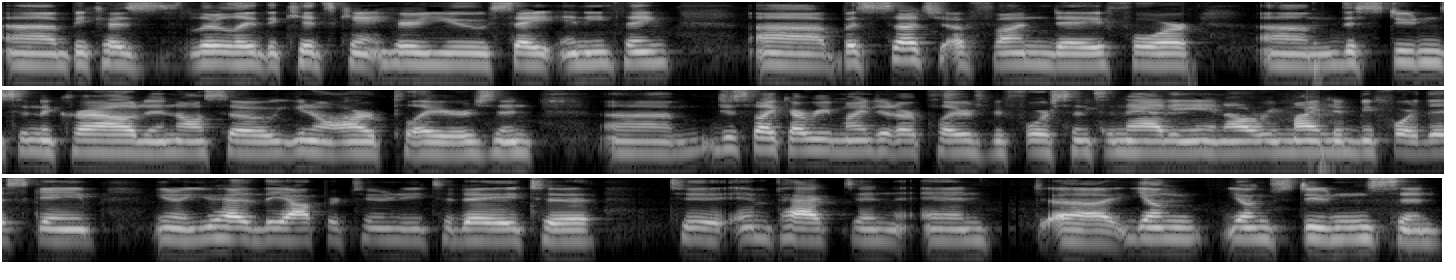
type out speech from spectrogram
uh, because literally the kids can't hear you say anything. Uh, but such a fun day for um, the students in the crowd and also, you know, our players. And um, just like I reminded our players before Cincinnati, and I'll remind them before this game. You know, you had the opportunity today to to impact and and uh, young young students and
